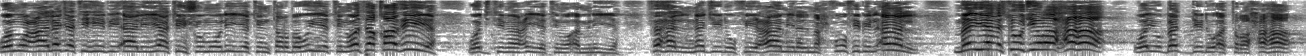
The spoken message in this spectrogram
ومعالجته بآليات شمولية تربوية وثقافية واجتماعية وأمنية. فهل نجد في عامنا المحفوف بالأمل من ياسو جراحها ويبدد أتراحها؟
